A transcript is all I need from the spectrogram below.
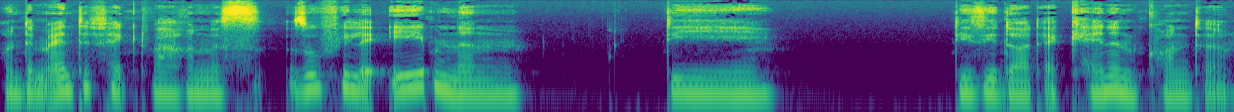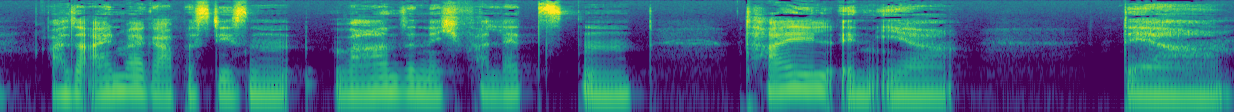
Und im Endeffekt waren es so viele Ebenen, die, die sie dort erkennen konnte. Also einmal gab es diesen wahnsinnig verletzten Teil in ihr, der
